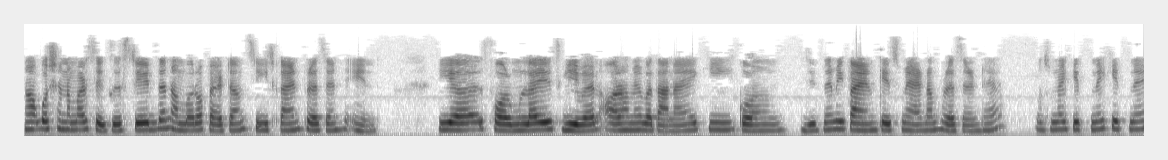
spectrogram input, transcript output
Now question number 6 state the number of atoms each kind present in यह फॉर्मूला इज़ गिवन और हमें बताना है कि कौन, जितने भी काइंड के इसमें एटम प्रेजेंट है, उसमें कितने कितने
